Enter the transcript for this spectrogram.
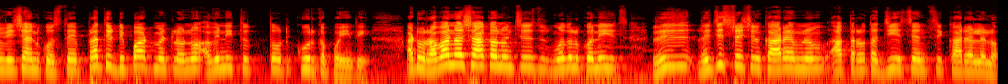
విషయానికి వస్తే ప్రతి డిపార్ట్మెంట్లోనూ అవినీతితో కూరుకుపోయింది. అటు రవాణా శాఖ నుంచి మొదలుకొని రిజి- రిజిస్ట్రేషన్ కార్యాలయం ఆ తర్వాత జిహెచ్ఎంసీ కార్యాలయంలో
